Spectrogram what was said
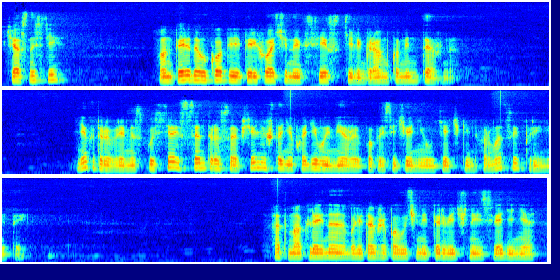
В частности, он передал копии перехваченных СИС телеграмм Коминтерна. Некоторое время спустя из центра сообщили, что необходимые меры по пресечению утечки информации приняты. От Маклейна были также получены первичные сведения о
